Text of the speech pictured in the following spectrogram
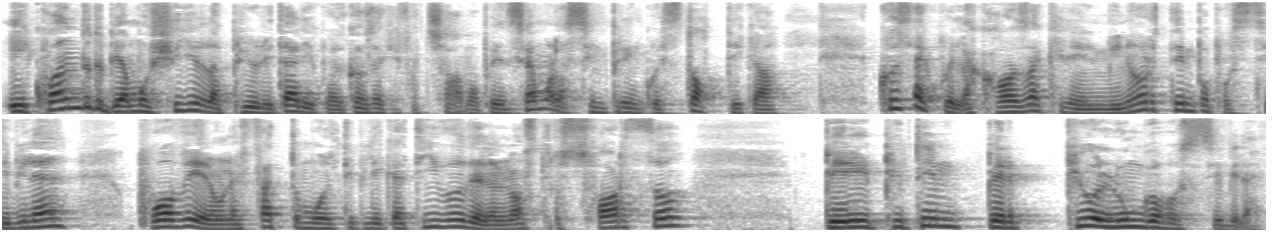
E quando dobbiamo scegliere la priorità di qualcosa che facciamo, pensiamola sempre in quest'ottica. Cos'è quella cosa che nel minor tempo possibile può avere un effetto moltiplicativo del nostro sforzo per il più, tem- per più a lungo possibile.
